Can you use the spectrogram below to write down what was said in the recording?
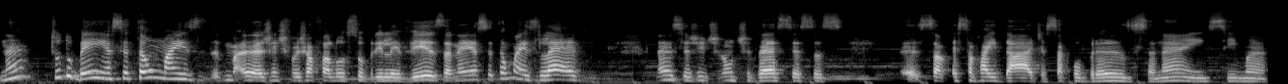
né? Tudo bem, ia ser tão mais. A gente já falou sobre leveza, né? Ia ser tão mais leve, né? Se a gente não tivesse essas, essa, essa vaidade, essa cobrança, né? Em cima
